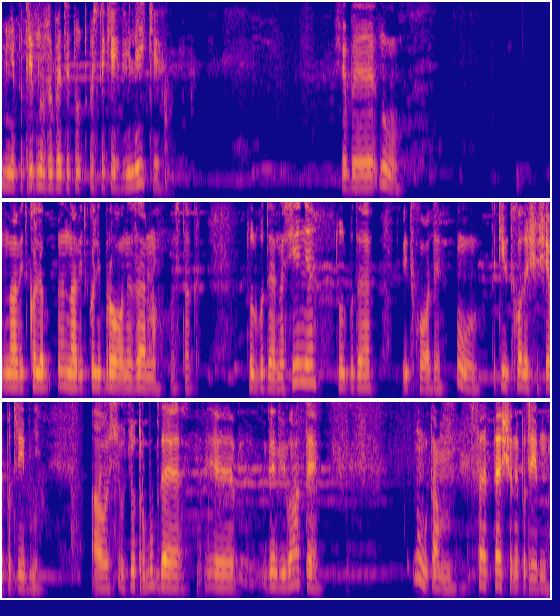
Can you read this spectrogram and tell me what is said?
мені потрібно зробити тут ось таких дві лійки, щоб, ну, на, відколіб... на відкаліброване зерно. Ось так. Тут буде насіння, тут буде відходи. Ну, такі відходи, що ще потрібні. А ось у цю трубу буде е, вивівати ну, там, все те, що не потрібно.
